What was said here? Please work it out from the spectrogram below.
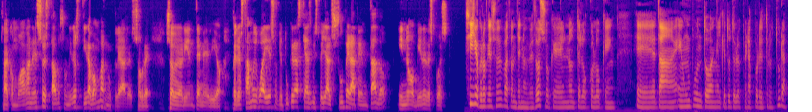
O sea, como hagan eso, Estados Unidos tira bombas nucleares sobre, sobre Oriente Medio. Pero está muy guay eso, que tú creas que has visto ya el súper atentado y no, viene después. Sí, yo creo que eso es bastante novedoso, que no te lo coloquen eh, en un punto en el que tú te lo esperas por estructura.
